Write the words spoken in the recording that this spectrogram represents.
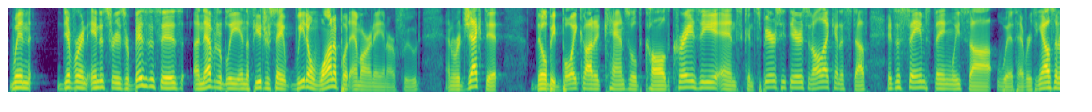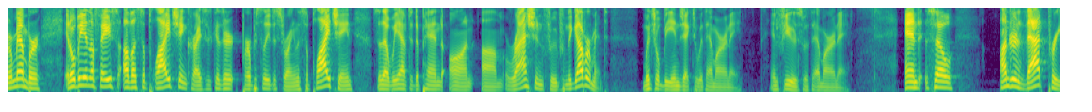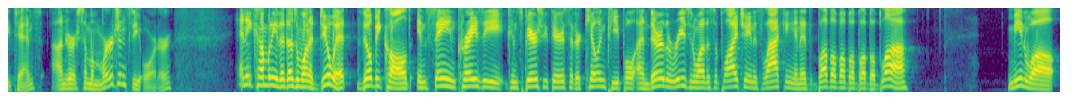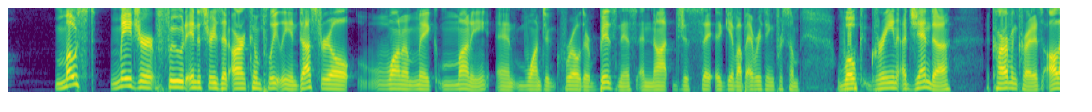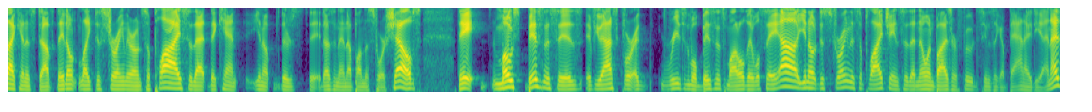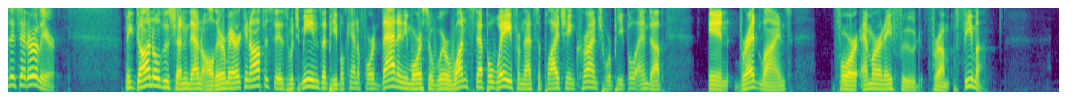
When different industries or businesses inevitably in the future say, we don't want to put mRNA in our food and reject it, they'll be boycotted, canceled, called crazy, and conspiracy theorists and all that kind of stuff. It's the same thing we saw with everything else. And remember, it'll be in the face of a supply chain crisis because they're purposely destroying the supply chain so that we have to depend on um, ration food from the government, which will be injected with mRNA, infused with mRNA. And so, under that pretense, under some emergency order, any company that doesn't want to do it, they'll be called insane, crazy conspiracy theorists that are killing people, and they're the reason why the supply chain is lacking and it blah blah blah blah blah blah blah. Meanwhile, most major food industries that aren't completely industrial want to make money and want to grow their business and not just say, give up everything for some woke green agenda carbon credits, all that kind of stuff. They don't like destroying their own supply so that they can't, you know, there's it doesn't end up on the store shelves. They most businesses, if you ask for a reasonable business model, they will say, "Ah, you know, destroying the supply chain so that no one buys our food seems like a bad idea." And as I said earlier, McDonald's is shutting down all their American offices, which means that people can't afford that anymore. So we're one step away from that supply chain crunch where people end up in bread lines for mRNA food from FEMA.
